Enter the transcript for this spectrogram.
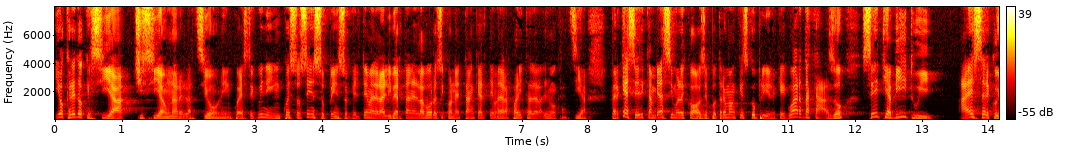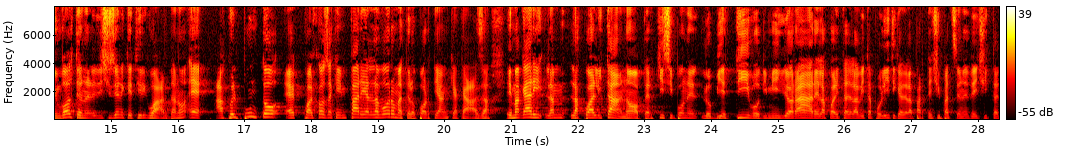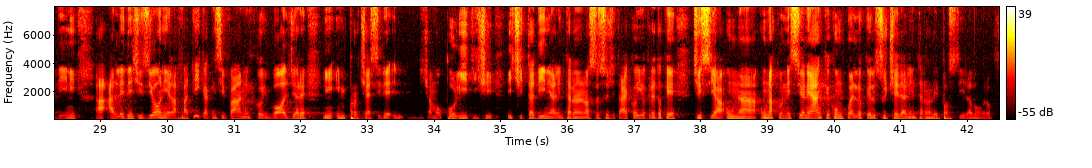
io credo che sia, ci sia una relazione in questo e quindi in questo senso penso che il tema della libertà nel lavoro si connetta anche al tema della qualità della democrazia, perché se cambiassimo le cose potremmo anche scoprire che guarda caso se ti abitui a essere coinvolte nelle decisioni che ti riguardano, è, a quel punto è qualcosa che impari al lavoro ma te lo porti anche a casa e magari la, la qualità, no? per chi si pone l'obiettivo di migliorare la qualità della vita politica e della partecipazione dei cittadini a, alle decisioni e la fatica che si fa nel coinvolgere in, in processi de, diciamo, politici i cittadini all'interno delle nostre società. Ecco, io credo che ci sia una, una connessione anche con quello che succede all'interno dei posti di lavoro.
